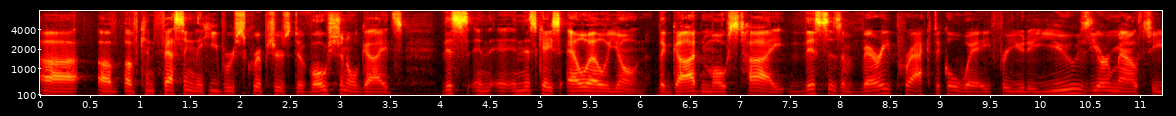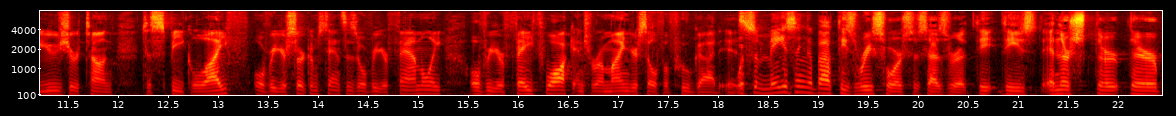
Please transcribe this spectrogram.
uh, of, of confessing the Hebrew Scriptures devotional guides. This, in, in this case, El Elyon, the God Most High. This is a very practical way for you to use your mouth, to use your tongue, to speak life over your circumstances, over your family, over your faith walk, and to remind yourself of who God is. What's amazing about these resources, Ezra, the, these, and they're, they're, they're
